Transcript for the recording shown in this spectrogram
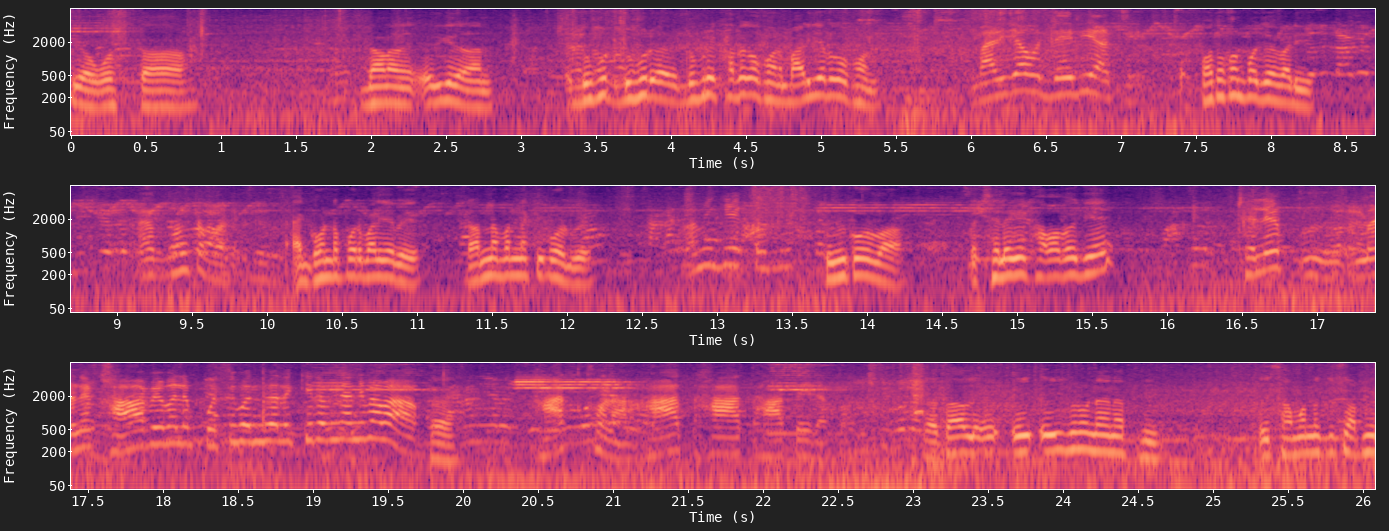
কি অবস্থা? দাঁড়ান এদিকে দাঁড়ান। দুপুর দুপুর দুপুরে খাবে কখন? বাড়ি যাবে কখন? বাড়ি যাব দেরি আছে। কতক্ষণ পর যাবে বাড়ি? এক ঘণ্টা পরে। এক ঘণ্টা পর বাড়ি যাবে? রান্না বান্না কি করবে? আমি গিয়ে করব। তুমি করবা? তা ছেলেকে খাওয়াবে গিয়ে ছেলে মানে খাওয়াবে বলে প্রতিবন্ধী বলে কিরম জানি বাবা? হ্যাঁ। হাত খোড়া হাত হাত হাত এরকম তাহলে এই এইগুলো নেন আপনি। এই সামান্য কিছু আপনি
